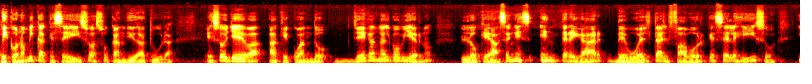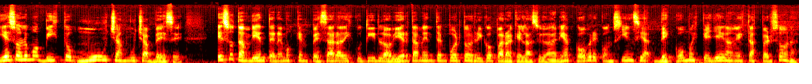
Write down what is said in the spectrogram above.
económica que se hizo a su candidatura. Eso lleva a que cuando llegan al gobierno, lo que hacen es entregar de vuelta el favor que se les hizo. Y eso lo hemos visto muchas, muchas veces. Eso también tenemos que empezar a discutirlo abiertamente en Puerto Rico para que la ciudadanía cobre conciencia de cómo es que llegan estas personas.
